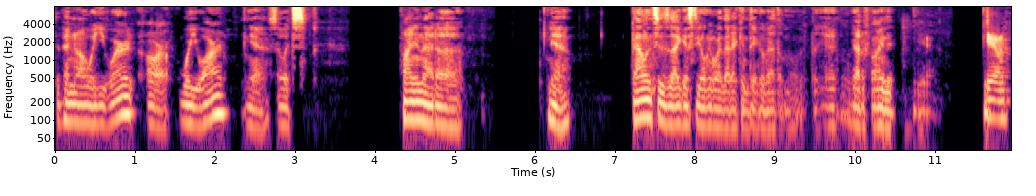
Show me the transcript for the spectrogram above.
depending on where you were or where you are. Yeah, so it's finding that uh yeah, balance is I guess the only word that I can think of at the moment. But yeah, we got to find it. Yeah. Yeah.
